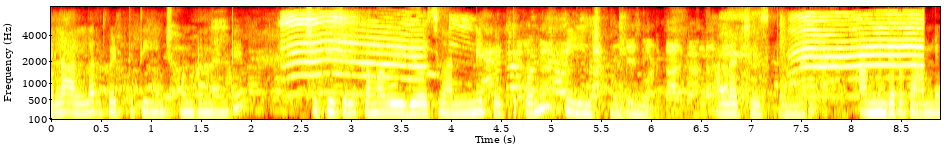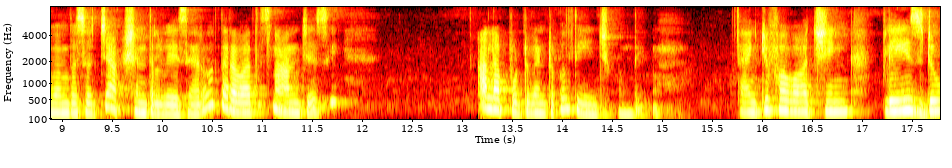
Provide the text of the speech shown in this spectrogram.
ఎలా అల్లరి పెట్టి తీయించుకుంటుందంటే చిట్టి చిలకమ్మ వీడియోస్ అన్నీ పెట్టుకొని తీయించుకుంటుంది. అల్లరి చేసుకున్నారు. అందరూ ఫ్యామిలీ మెంబర్స్ వచ్చి అక్షంతలు వేశారు. తర్వాత స్నానం చేసి అలా పుట్టు వెంట్రుకలు తీయించుకుంది. Thank you for watching please do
